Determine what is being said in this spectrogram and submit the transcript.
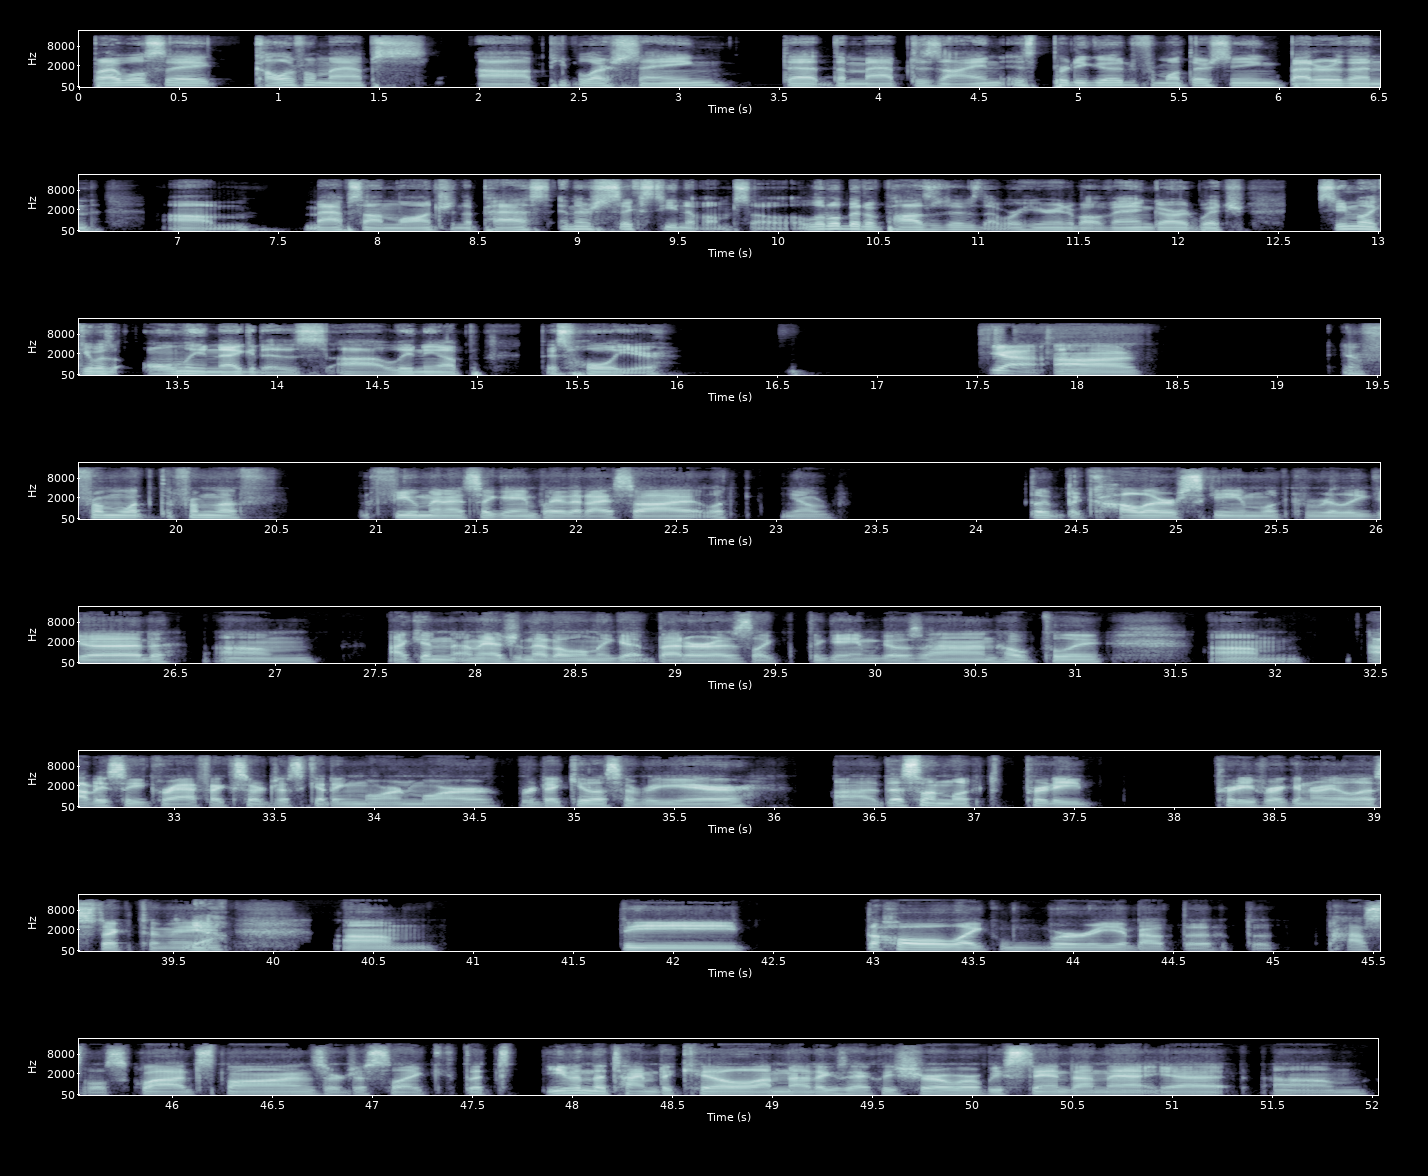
but I will say, colorful maps. Uh, people are saying that the map design is pretty good from what they're seeing, better than um, maps on launch in the past. And there's 16 of them, so a little bit of positives that we're hearing about Vanguard, which seemed like it was only negatives uh, leading up this whole year. Yeah, uh, from what from the few minutes of gameplay that I saw, it looked you know the the color scheme looked really good. Um, I can imagine that'll only get better as like the game goes on. Hopefully, um, obviously graphics are just getting more and more ridiculous every year. Uh, this one looked pretty pretty freaking realistic to me. Yeah. Um, the the whole like worry about the the possible squad spawns or just like the even the time to kill i'm not exactly sure where we stand on that yet um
